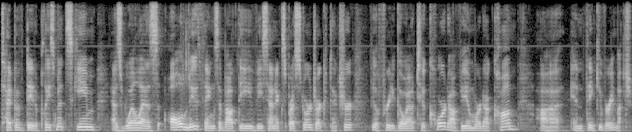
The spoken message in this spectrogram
type of data placement scheme, as well as all new things about the vSAN Express storage architecture, feel free to go out to core.vmware.com, uh, and thank you very much.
